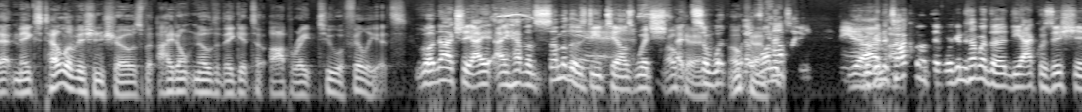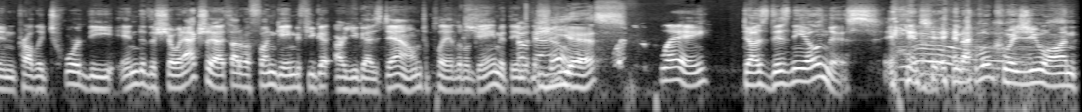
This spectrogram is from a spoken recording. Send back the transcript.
that makes television shows, but I don't know that they get to operate two affiliates. Well, no, actually, I, I have some of those yes. details. Which okay. so what, okay. what I wanted to yeah, we're going to talk about the we're going to talk about the the acquisition probably toward the end of the show. And actually, I thought of a fun game. If you get, are you guys down to play a little game at the end okay. of the show? Yes. play. Does Disney own this? And, and I will quiz you on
